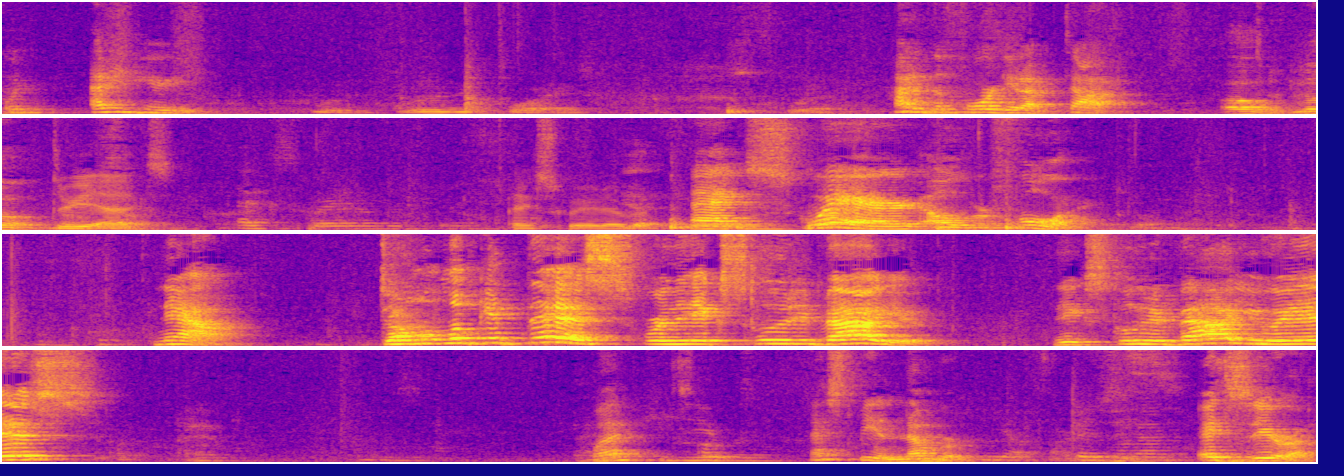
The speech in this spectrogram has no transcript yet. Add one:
What? I didn't hear you. What would be four X squared? How did the 4 get up top? Oh, no. Three X. X squared over X squared over. Yeah. x squared over 4. Now, don't look at this for the excluded value. The excluded value is what? Zero. has to be a number. It's zero.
